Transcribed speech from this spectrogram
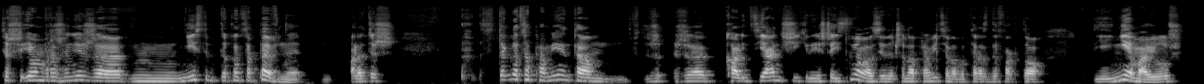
też ja mam wrażenie, że mm, nie jestem do końca pewny, ale też z tego co pamiętam, że, że koalicjanci, kiedy jeszcze istniała Zjednoczona Prawica, no bo teraz de facto jej nie ma już,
